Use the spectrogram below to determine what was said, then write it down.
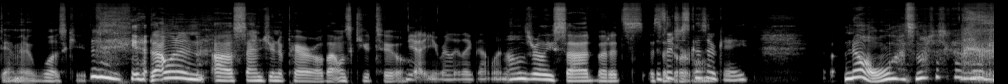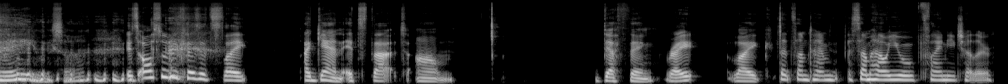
damn it, it was cute. yeah. That one in uh, San Junipero, that one's cute too. yeah, you really like that one. That one's really sad, but it's it's Is it just because they're gay? No, it's not just because they're gay, Lisa. It's also because it's like, again, it's that um death thing, right? Like, that sometimes somehow you find each other.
